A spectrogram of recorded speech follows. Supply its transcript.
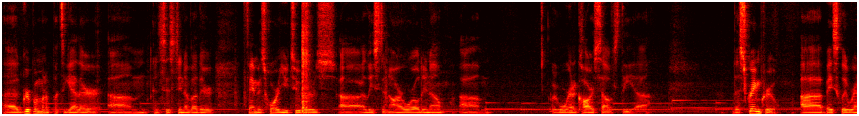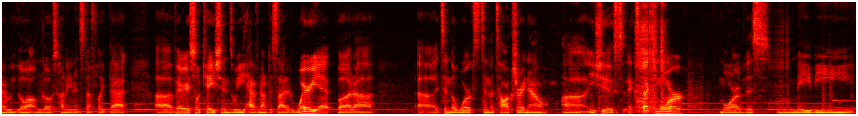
a group I'm gonna put together, um, consisting of other famous horror YouTubers, uh, at least in our world, you know. Um, we're gonna call ourselves the uh, the Scream Crew. Uh, basically, we're gonna go out and ghost hunting and stuff like that. Uh, various locations we have not decided where yet, but uh, uh, it's in the works. It's in the talks right now. You should expect more more of this maybe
